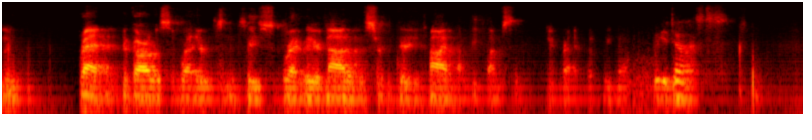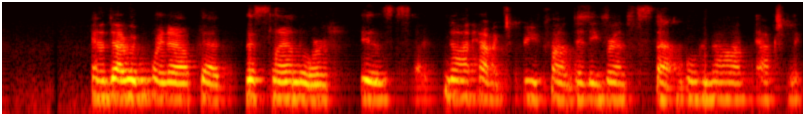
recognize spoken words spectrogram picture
the rent, regardless of whether it's increased correctly or not over a certain period of time, that becomes the new but we don't. We don't. And I would point out that this landlord is not having to refund any rents that were not actually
